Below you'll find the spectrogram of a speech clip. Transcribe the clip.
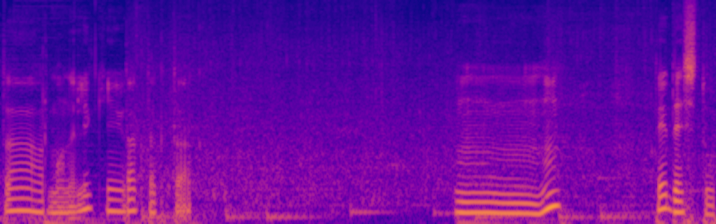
та гормони ліки. Так, так, так. Угу. Ти десь тут.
